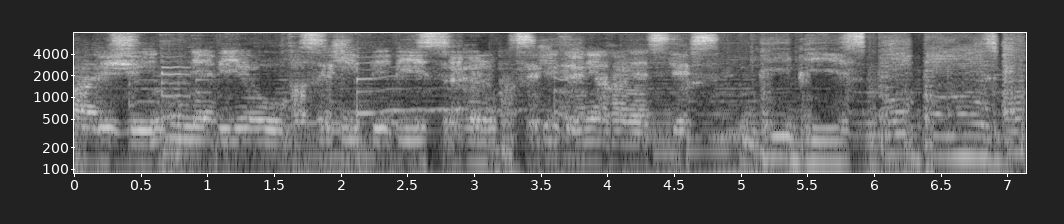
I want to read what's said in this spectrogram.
pavyzdžiui nebijau pasakyti bibys ir galiu pasakyti ir nieko neatsitiks. Bibys, bibys, bibys.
